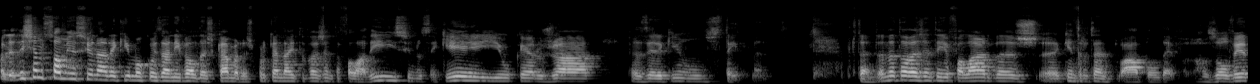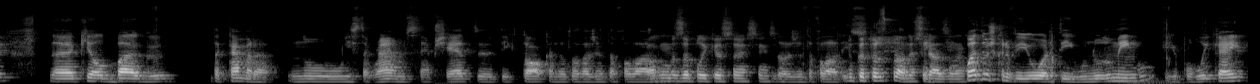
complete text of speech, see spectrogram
Olha, deixa-me só mencionar aqui uma coisa a nível das câmaras, porque anda aí toda a gente a falar disso e não sei o quê, e eu quero já fazer aqui um statement. Portanto, anda toda a gente aí a falar das. eh, que entretanto a Apple deve resolver, eh, aquele bug da câmara no Instagram, Snapchat, TikTok, anda toda a gente a falar. Algumas aplicações, sim. Toda a gente a falar Do disso. 14 Pro, neste Sim. caso, não é? Quando eu escrevi o artigo no domingo e o publiquei,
